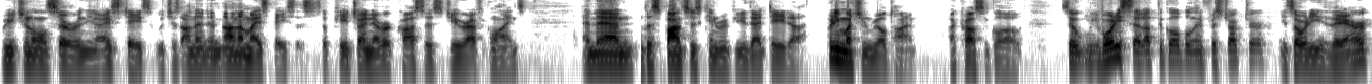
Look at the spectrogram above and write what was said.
regional server in the United States, which is on an anonymized basis. So PHI never crosses geographic lines. And then the sponsors can review that data pretty much in real time across the globe. So we've already set up the global infrastructure, it's already there.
